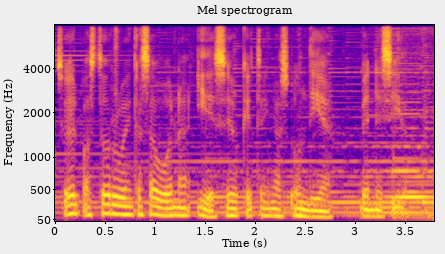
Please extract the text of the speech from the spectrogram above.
Soy el pastor Rubén Casabona y deseo que tengas un día bendecido.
